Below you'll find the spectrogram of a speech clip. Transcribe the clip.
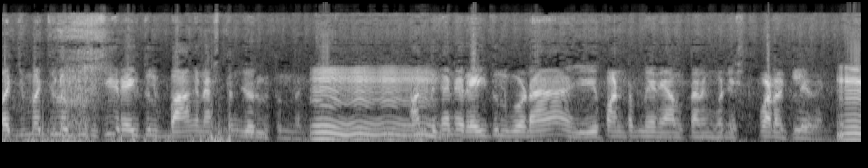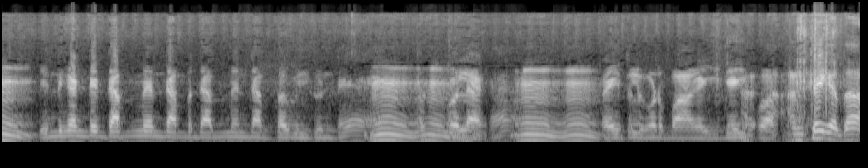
మధ్య మధ్యలో కురిసి రైతులకు బాగా నష్టం జరుగుతుందండి. ఉమ్. అందుకని రైతులు కూడా ఏ పంట మీద వెళ్తానికి కూడా ఇష్టపడట్లేదండి. ఎందుకంటే దెబ్బ మీద దెబ్బ దెబ్బ మీద దెబ్బ తగులుతుంటే తట్టుకోలేక ఉమ్. రైతులు కూడా బాగా ఇదైపోతారు అంతే కదా.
